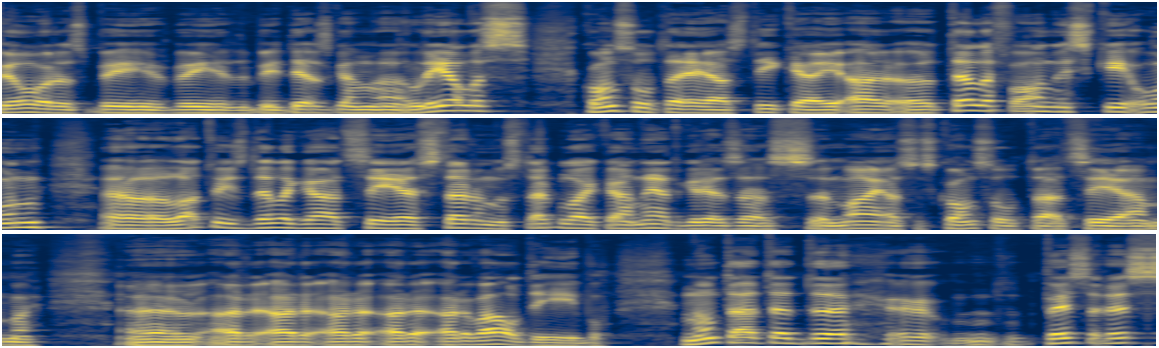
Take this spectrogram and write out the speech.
pilvaras bija, bija, bija diezgan lielas, konsultējās tikai ar, telefoniski, un Latvijas delegācija sarunu starplaikā neatgriezās mājās uz konsultācijām eh, ar, ar, ar, ar, ar valdību. Nu, tā tad eh, PSRS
